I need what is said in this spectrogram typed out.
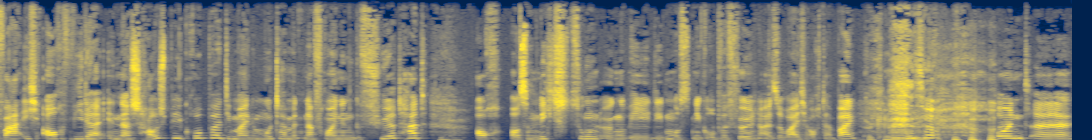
war ich auch wieder in der Schauspielgruppe, die meine Mutter mit einer Freundin geführt hat. Ja. Auch aus dem Nichtstun irgendwie, die mussten die Gruppe füllen, also war ich auch dabei. Okay. und äh,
